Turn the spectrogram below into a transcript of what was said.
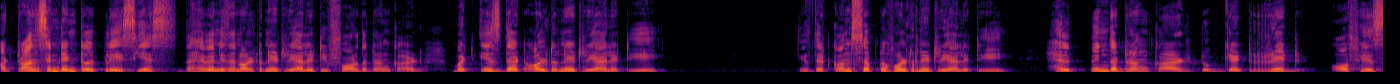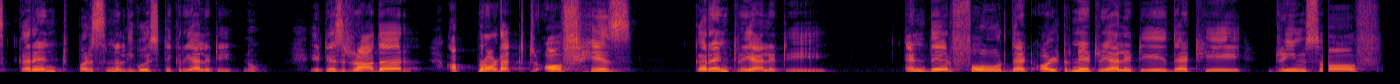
a transcendental place. Yes, the heaven is an alternate reality for the drunkard, but is that alternate reality, is that concept of alternate reality helping the drunkard to get rid of his current personal egoistic reality? No. It is rather a product of his current reality, and therefore that alternate reality that he dreams of,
